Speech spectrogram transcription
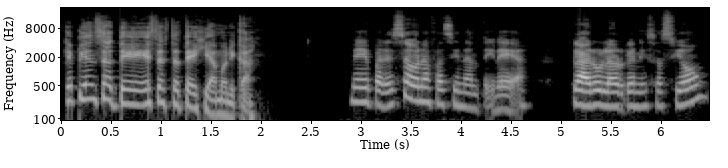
¿Qué piensas de esta estrategia, Mónica? Me parece una fascinante idea. Claro, la organización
